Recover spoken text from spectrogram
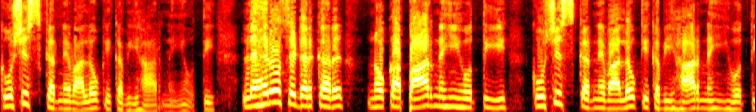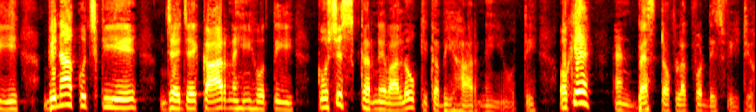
कोशिश करने वालों की कभी हार नहीं होती। लहरों से डरकर नौका पार नहीं होती। कोशिश करने वालों की कभी हार नहीं होती। बिना कुछ किए जय जयकार नहीं होती। कोशिश करने वालों की कभी हार नहीं होती। Okay and best of luck for this video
